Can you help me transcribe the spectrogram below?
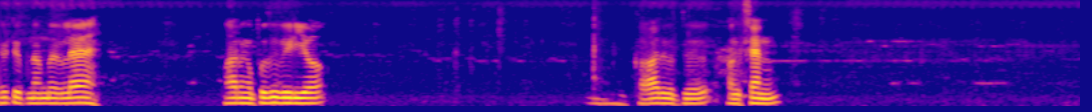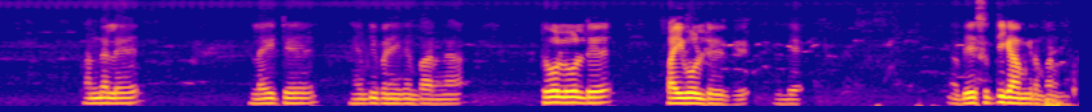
யூடியூப் நண்பர்களே பாருங்கள் புது வீடியோ. காது குத்து ஃபங்க்ஷன் பந்தல் லைட்டு எப்படி பண்ணியிருக்கேன்னு பாருங்கள் டுவெல் வோல்ட்டு ஃபைவ் வோல்ட்டு இருக்குது இதில் அப்படியே சுற்றி காமிக்கிறேன் பாருங்கள்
